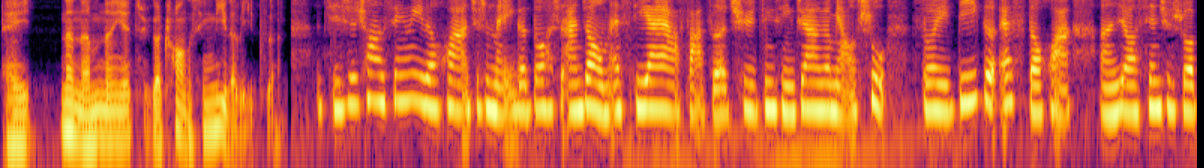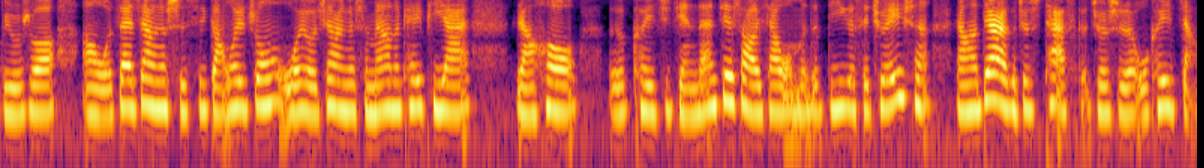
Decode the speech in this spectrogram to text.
哎。那能不能也举个创新力的例子？其实创新力的话，就是每一个都是按照我们 STI 啊法则去进行这样一个描述。所以第一个 S 的话，嗯，要先去说，比如说，嗯，我在这样一个实习岗位中，我有这样一个什么样的 KPI，然后。呃，可以去简单介绍一下我们的第一个 situation，然后第二个就是 task，就是我可以讲，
